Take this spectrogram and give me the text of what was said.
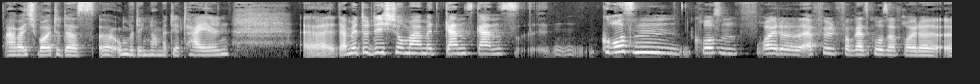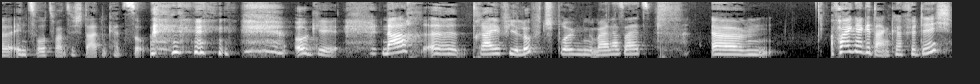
Aber ich wollte das äh, unbedingt noch mit dir teilen, äh, damit du dich schon mal mit ganz, ganz äh, großen, großen Freude, erfüllt von ganz großer Freude äh, in 2020 starten kannst. So. okay. Nach äh, drei, vier Luftsprüngen meinerseits, ähm, folgender Gedanke für dich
